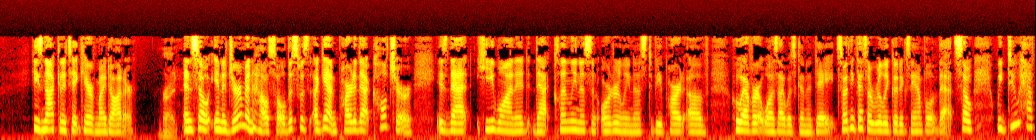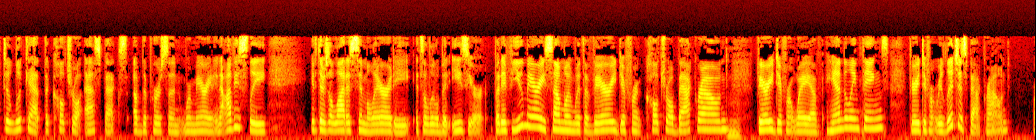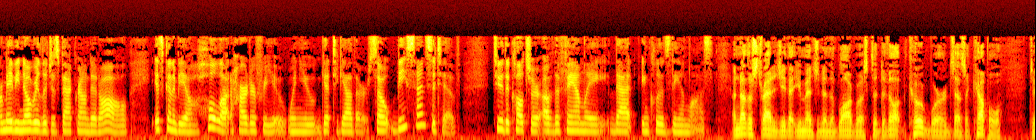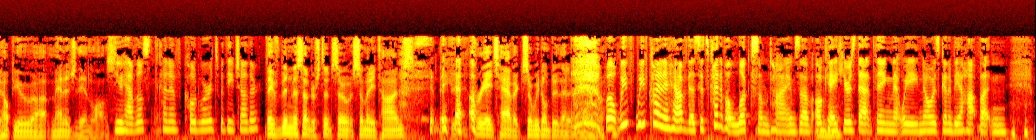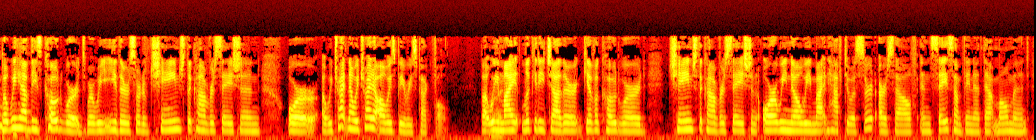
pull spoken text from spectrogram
he's not going to take care of my daughter. Right. And so in a German household, this was again part of that culture is that he wanted that cleanliness and orderliness to be part of whoever it was I was going to date. So I think that's a really good example of that. So we do have to look at the cultural aspects of the person we're marrying. And obviously, if there's a lot of similarity, it's a little bit easier. But if you marry someone with a very different cultural background, hmm. very different way of handling things, very different religious background, or maybe no religious background at all, it's going to be a whole lot harder for you when you get together. So be sensitive to the culture of the family that includes the in laws. Another strategy that you mentioned in the blog was to develop code words as a couple to help you uh, manage the in-laws. Do you have those kind of code words with each other? They've been misunderstood so so many times. it creates havoc, so we don't do that anymore. Well, we've we've kind of have this. It's kind of a look sometimes of okay, here's that thing that we know is going to be a hot button, but we have these code words where we either sort of change the conversation or uh, we try. Now we try to always be respectful, but we Right. might look at each other, give a code word, change the conversation, or we know we might have to assert ourselves and say something at that moment.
